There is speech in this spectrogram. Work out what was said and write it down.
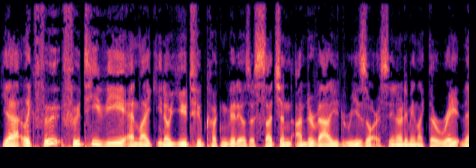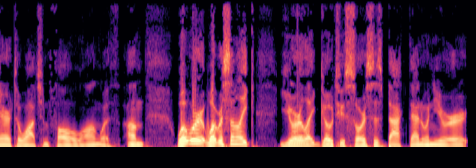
Yeah, like food food TV and like you know YouTube cooking videos are such an undervalued resource. You know what I mean? Like they're right there to watch and follow along with. Um, what were what were some like your like go to sources back then when you were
